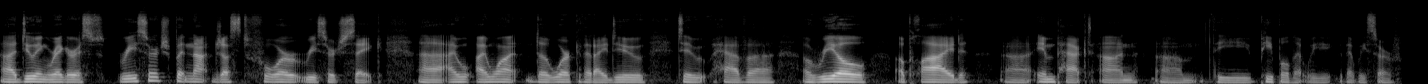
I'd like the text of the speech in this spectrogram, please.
uh, doing rigorous research, but not just for research sake. Uh, I I want the work that I do to have a a real applied uh, impact on um, the people that we that we serve.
